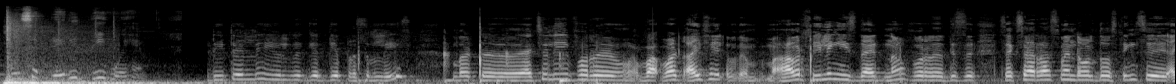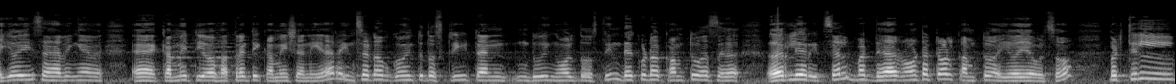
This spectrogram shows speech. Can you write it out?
उनसे प्रेरित भी हुए हैं। Detailedly you will get the press release but uh, actually for uh, what i feel um, our feeling is that now for uh, this uh, sex harassment all those things uh, IOA is having a, a committee of athletic commission here instead of going to the street and doing all those things they could have come to us uh, earlier itself but they have not at all come to IOA also but still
